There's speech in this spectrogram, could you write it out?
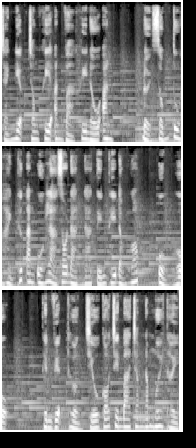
chánh niệm trong khi ăn và khi nấu ăn. Đời sống tu hành thức ăn uống là do đàn đa tín thí đóng góp, ủng hộ. Thiên viện thường chiếu có trên 350 thầy,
